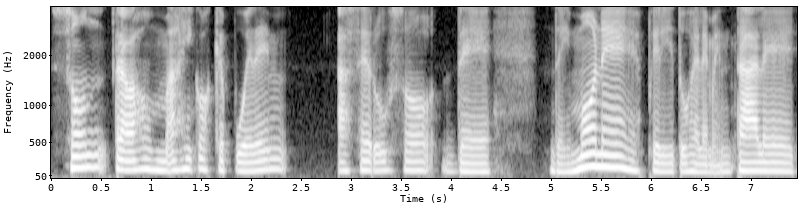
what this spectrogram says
Son trabajos mágicos que pueden hacer uso de daimones, espíritus elementales,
